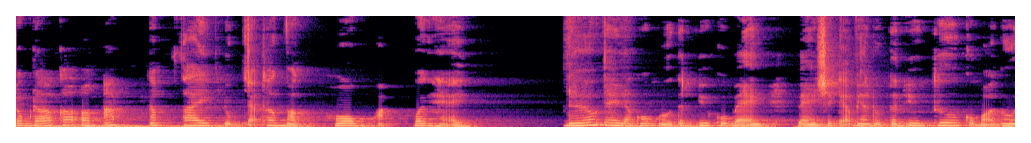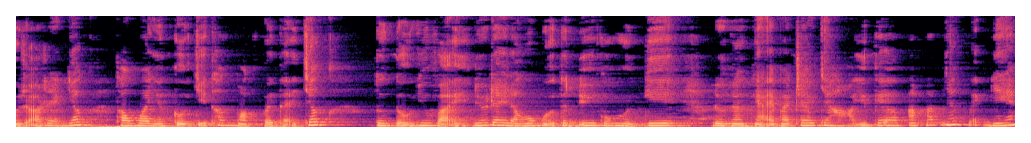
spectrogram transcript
trong đó có ôm ấp, nắm tay, đụng chạm thân mật, hôn hoặc quan hệ. Nếu đây là ngôn ngữ tình yêu của bạn, bạn sẽ cảm nhận được tình yêu thương của mọi người rõ ràng nhất thông qua những cử chỉ thân mật về thể chất. Tương tự như vậy, nếu đây là ngôn ngữ tình yêu của người kia, đừng ngần ngại mà trao cho họ những cái ôm ấm áp nhất bạn nhé.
